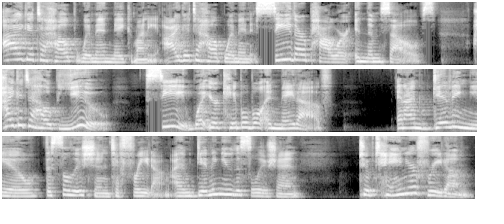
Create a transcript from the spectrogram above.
I get to help women make money. I get to help women see their power in themselves. I get to help you see what you're capable and made of. And I'm giving you the solution to freedom. I'm giving you the solution to obtain your freedom,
